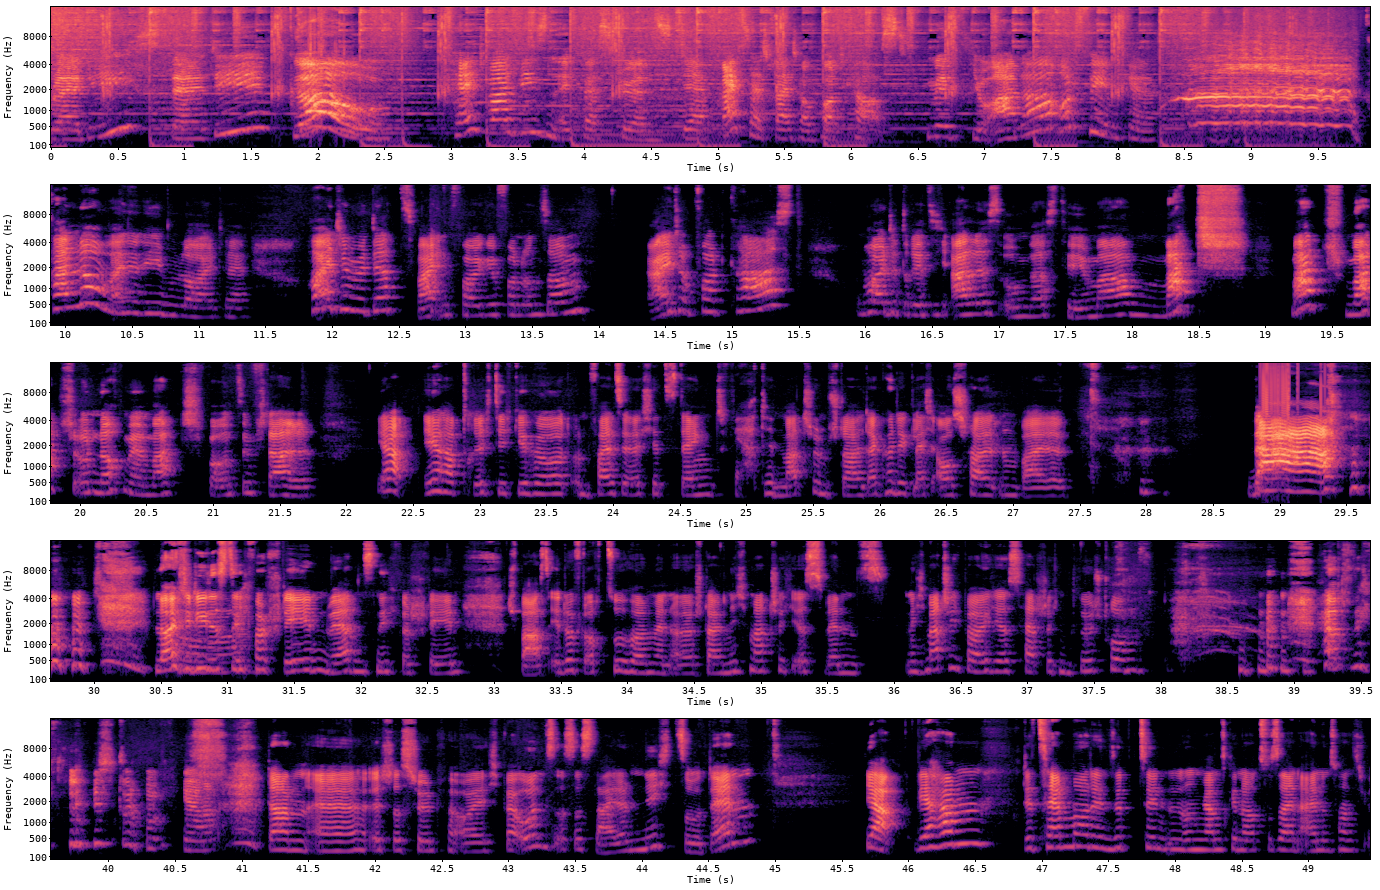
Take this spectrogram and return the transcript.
Ready, steady, Go! Feldwald Wiesen Equestrians, der Freizeitreiter-Podcast. mit Joanna und Femke. Hallo, meine lieben Leute. Heute mit der zweiten Folge von unserem Reiter-Podcast. Und heute dreht sich alles um das Thema Matsch. Matsch, Matsch und noch mehr Matsch bei uns im Stall. Ja, ihr habt richtig gehört und falls ihr euch jetzt denkt, wer hat denn Matsch im Stall, dann könnt ihr gleich ausschalten, weil... Da! Leute, die das Oh. nicht verstehen, werden es nicht verstehen. Spaß, ihr dürft auch zuhören, wenn euer Stall nicht matschig ist. Wenn es nicht matschig bei euch ist, herzlichen Glühstrumpf. Herzlichen Glückwunsch. Ja. dann äh, ist das schön für euch. Bei uns ist es leider nicht so, denn ja, wir haben Dezember, den 17. um ganz genau zu sein, 21.26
